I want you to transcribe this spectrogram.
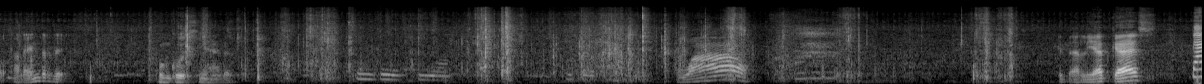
Kok kalender deh? Bungkusnya dia. Wow. Kita lihat guys. Kita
